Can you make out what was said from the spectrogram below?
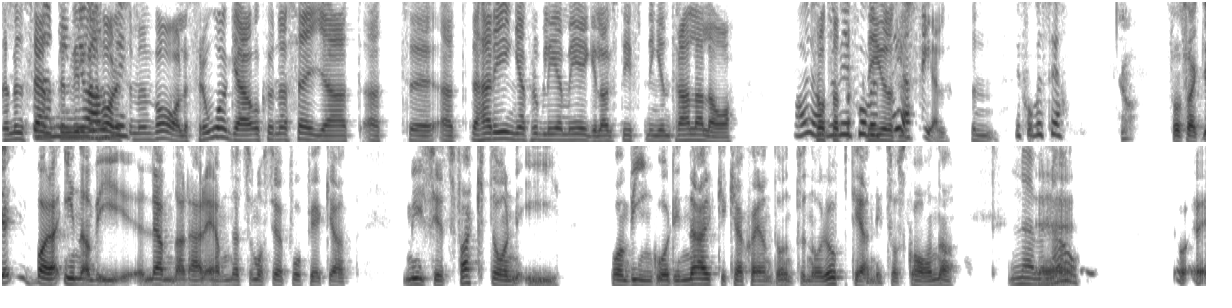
Nej, men Centern vill väl ha det aldrig- som en valfråga och kunna säga att, att, eh, att det här är inga problem med EG-lagstiftningen, tralala. Ja, ja, trots men att vi får det är ju väl se. naturligtvis fel. Men, Vi får väl se. Som sagt, bara innan vi lämnar det här ämnet så måste jag påpeka att mysighetsfaktorn i, på en vingård i Närke kanske ändå inte når upp till en i Toscana. Never Eh, know. Eh,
